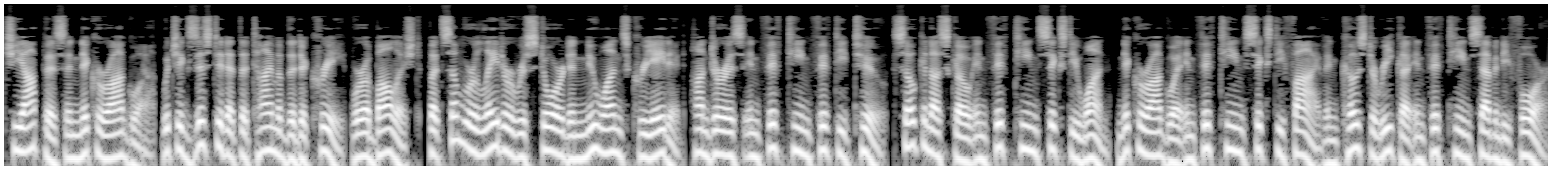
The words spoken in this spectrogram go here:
Chiapas and Nicaragua, which existed at the time of the decree, were abolished, but some were later restored and new ones created, Honduras in 1552, Soconusco in 1561, Nicaragua in 1565 and Costa Rica in 1574.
